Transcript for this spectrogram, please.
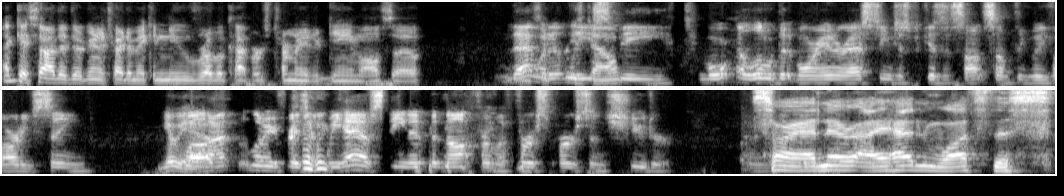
I guess I saw that they're going to try to make a new RoboCop vs Terminator game also. that would at least don't. be more a little bit more interesting, just because it's not something we've already seen. Yeah, we well, have. I, let me rephrase it: we have seen it, but not from a first-person shooter. I mean, Sorry, I never, I hadn't watched this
